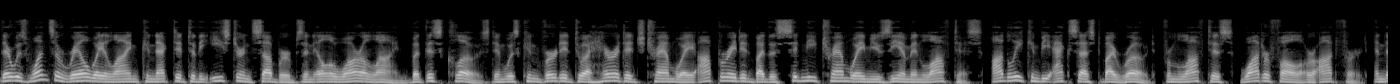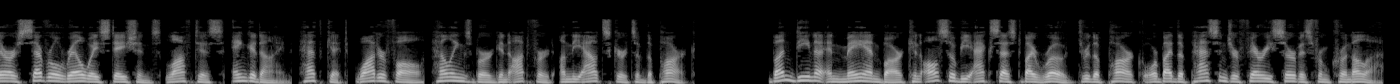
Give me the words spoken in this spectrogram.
There was once a railway line connected to the eastern suburbs and Illawarra line but this closed and was converted to a heritage tramway operated by the Sydney Tramway Museum in Loftus. Audley can be accessed by road, from Loftus, Waterfall or Otford, and there are several railway stations Loftus, Engadine, Heathcote, Waterfall, Helensburgh and Otford on the outskirts of the park. Bundeena and Maianbar can also be accessed by road through the park or by the passenger ferry service from Cronulla.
